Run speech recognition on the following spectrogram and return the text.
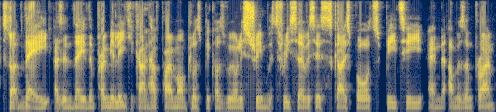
It's not they, as in they, the Premier League. You can't have Paramount Plus because we only stream with three services: Sky Sports, BT, and Amazon Prime.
